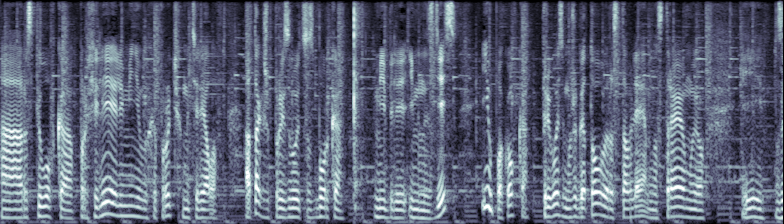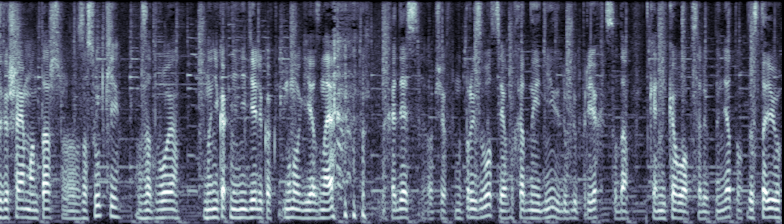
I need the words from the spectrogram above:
а, распиловка профилей алюминиевых и прочих материалов. А также производится сборка мебели именно здесь и упаковка. Привозим уже готовую, расставляем, настраиваем ее и завершаем монтаж э, за сутки, за двое, но никак не неделю, как многие, я знаю. Находясь вообще на производстве, я в выходные дни люблю приехать сюда, когда никого абсолютно нету. Достаю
